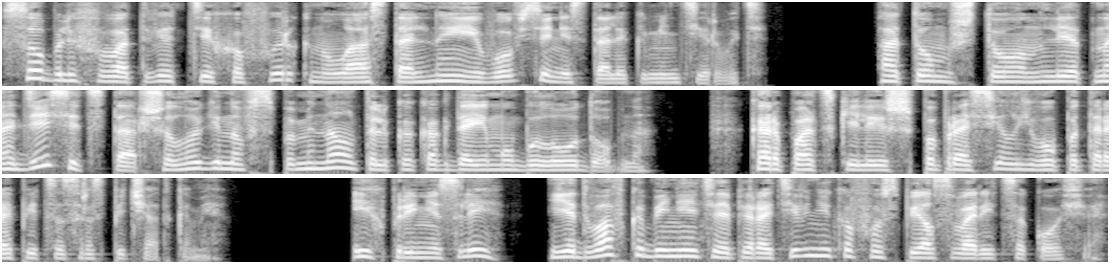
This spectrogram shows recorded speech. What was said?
Соболев в ответ тихо фыркнул, а остальные и вовсе не стали комментировать. О том, что он лет на десять старше, Логинов вспоминал только когда ему было удобно. Карпатский лишь попросил его поторопиться с распечатками. Их принесли, едва в кабинете оперативников успел свариться кофе.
